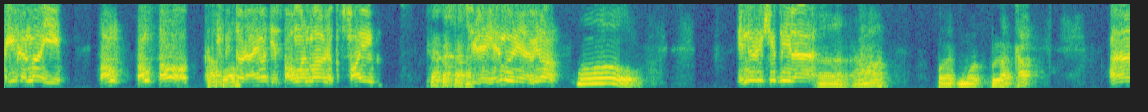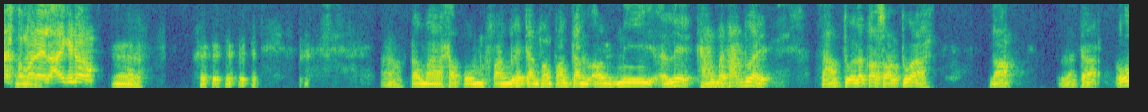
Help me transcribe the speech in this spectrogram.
ติดกันมาอีกของของโตครับที่ผเป็นมตัวไหนมันติดตรงกันมาเลยคอยสิได้เห็นมือนี่แหละพี่น้องโอ้ เห็นในคลิปนี้แหละเออ เอาเปิดหมดเปลือกครับ อ่าประมาณหลายๆพี่น้องเออ เอาเข้ามาครับผมฟังด้วยกันพร้อมๆกันเอามีเลขหางประทัดด้วย สามตัวแล้วก็สองตัว เนาะ แล้วก็ โอ้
